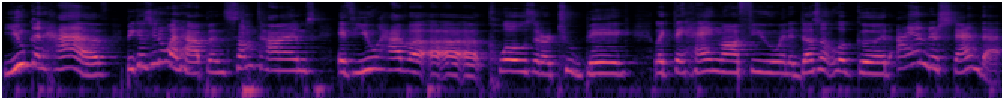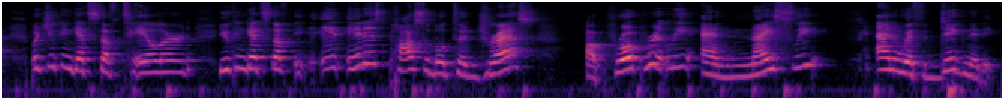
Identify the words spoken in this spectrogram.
You can have because you know what happens sometimes if you have a, a, a clothes that are too big, like they hang off you and it doesn't look good. I understand that, but you can get stuff tailored. You can get stuff. It, it is possible to dress appropriately and nicely and with dignity.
